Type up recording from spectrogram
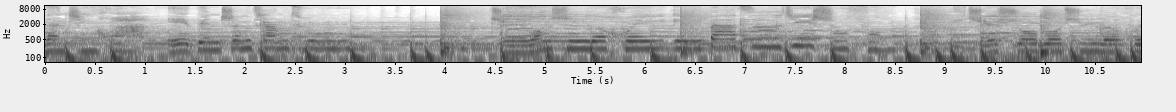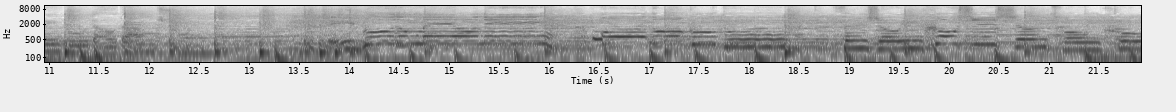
单情话也变成唐突。绝望时的回忆把自己束缚，你却说过去了回不到当初。你不懂没有你我多孤独，分手以后失声痛哭。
